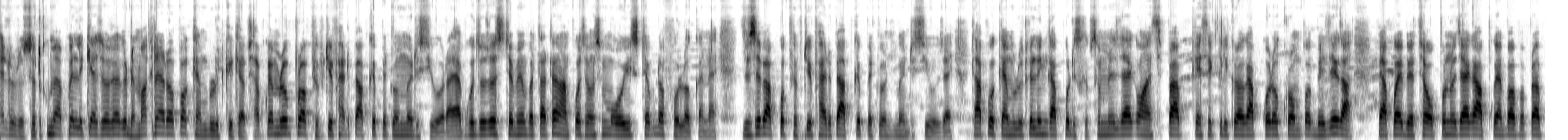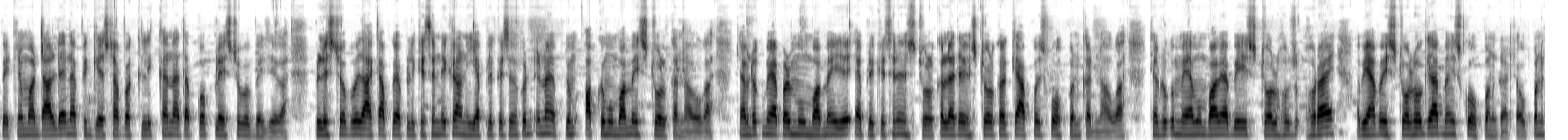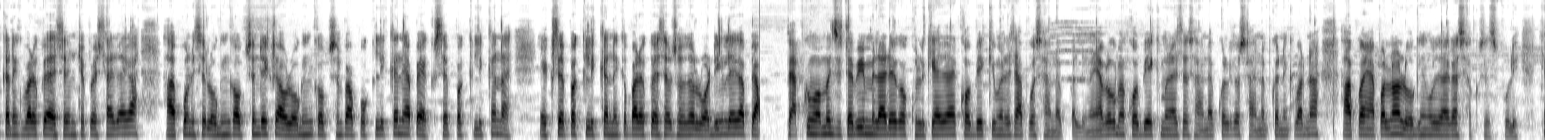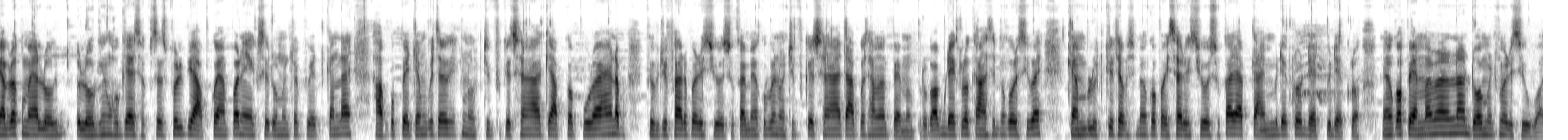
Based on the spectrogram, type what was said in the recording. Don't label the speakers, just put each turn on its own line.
Hello दोस्तों तो मैं आपके लिए क्या होगा धमाकेदार ऑफ़र कैम्बलूट की तरफ़ से आपके लोग पूरा फिफ्टी फाइव पे आपके पेट्रोल में रिसीव हो रहा है। आपको जो जो स्टेप में बताता है, आपको समझ में वही स्टेप ना फॉलो करना है, जिससे आपको फिफ्टी फाइव पे आपके पेट्रोल में रिसीव हो जाए। तो आपको कैम्बलूट का लिंक आपको डिस्क्रिप्शन मिल जाएगा। वहाँ से आप कैसे क्लिक करोगे, आपको क्रोम पर भेजेगा, फिर आपका वेबसाइट ओपन हो जाएगा। आपको यहाँ पर अपना पेट्रोल में डाल देना, फिर गेस्ट पर क्लिक करना तो आपको प्ले स्टोर पर भेजेगा। प्ले स्टोर पर जाकर आपको एप्लीकेशन दिख रहा है। एप्लीकेशन को ना आपके मोबाइल में इंस्टॉल करना होगा। तो हम लोग यहाँ पर मोबाइल में एप्लीकेशन इंस्टॉल कर लेते हैं। इंस्टॉल करके आपको इसको ओपन करना होगा। तो हम लोग मेरा मोबाइल में अभी इंस्टॉल हो रहा है। अब यहाँ पर इंस्टॉल हो गया मैं इसको ओपन करता हूँ। ओपन करने के बाद कोई ऐसे इंटरफेस आ जाएगा, आपको नीचे लॉगिंग का ऑप्शन देख रहा है। लॉगिंग के ऑप्शन पर आपको क्लिक करना है, यहाँ पे एक्सेप्ट पर क्लिक करना है। एक्सेप्ट पर क्लिक करने के बाद कोई ऐसा सोचा लोडिंग लेगा फिर आपको मोबाइल में जितना भी मिला रहेगा, खुल के आ जाएगा भी एक ईमेल से आपको साइनअप कर लेना। यहाँ पर मैं भी एक ईमेल से साइनअप कर लेता तो साइनअप करने के बाद ना, आपका यहाँ पर ना लॉगिंग हो जाएगा सक्सेसफुली यहाँ पर मेरा लॉगिंग हो गया सक्सेसफुल भी आपको यहाँ पर एक से दो मिनट वेट करना है। आपको पेटीएम की तरफ़ एक नोटिफिकेशन आया कि आपका पूरा है ना फिफ्टी फाइव पर रिसीव हो चुका है। मेरे को भी नोटिफिकेशन आया था, आपके सामने पेमेंट प्रूफ आप देख लो कहाँ से मेरे को रिसीव है। कैम्बलूट की तरफ़ से मेरे को पैसा रिसीव हो चुका है। आप टाइम भी देख लो डेट भी देख लो। मेरे को पेमेंट ना दो मिनट में रिसीव हुआ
